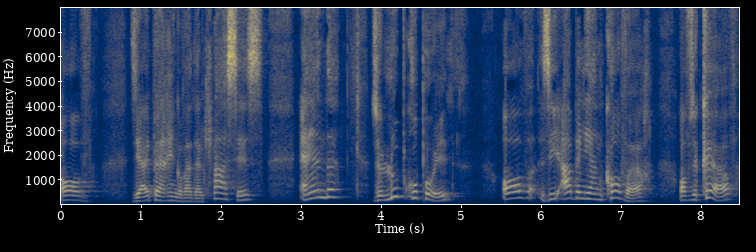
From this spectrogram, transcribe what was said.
of the hyperring of Adele classes and the loop groupoid of the abelian cover of the curve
